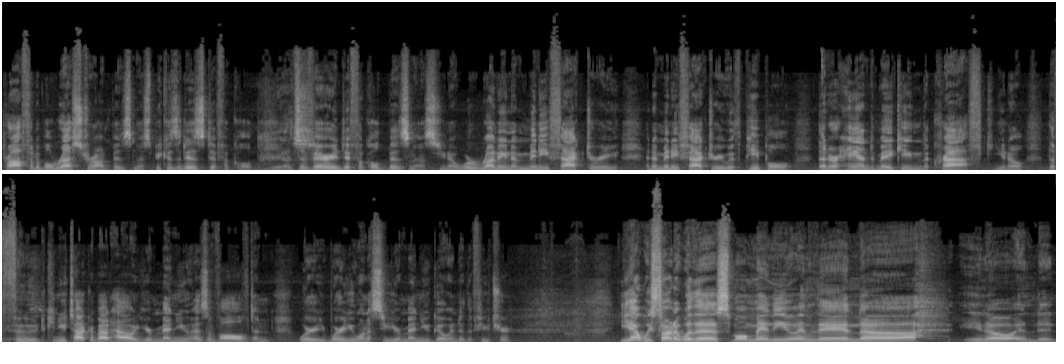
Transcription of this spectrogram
profitable restaurant business? Because it is difficult. Yes. It's a very difficult business. You know, we're running a mini factory and a mini factory with people that are hand making the craft, you know, the yes. food. Can you talk about how your menu has evolved and where, where you want to see your menu go into the future? Yeah, we started with a small menu and then, uh, you know, and then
